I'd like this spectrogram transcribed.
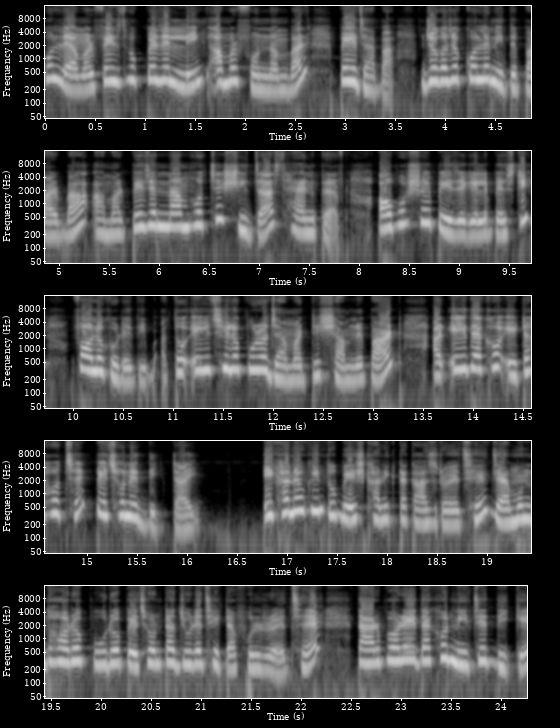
করলে আমার ফেসবুক পেজের লিংক আমার ফোন নাম্বার পেয়ে যাবা। যোগাযোগ করলে নিতে পারবা। আমার পেজের নাম হচ্ছে সিজাস হ্যান্ডক্রাফট অবশ্যই পেজে গেলে পেজটি ফলো করে দিবা। তো এই ছিল পুরো জামাটির সামনে পার্ট আর এই দেখো, এটা হচ্ছে পেছনের দিকটাই এখানেও কিন্তু বেশ খানিকটা কাজ রয়েছে। যেমন ধরো পুরো পেছনটা জুড়ে ছেটা ফুল রয়েছে। তারপরে দেখো নিচের দিকে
